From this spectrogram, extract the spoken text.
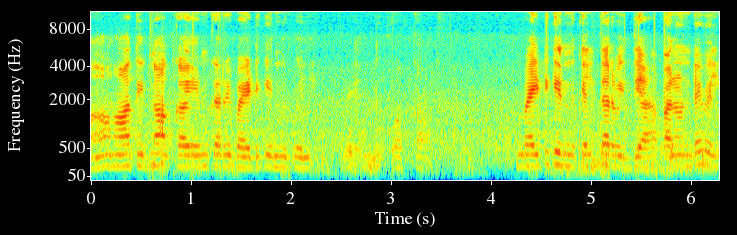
ఆహా తిన్నా అక్క ఏం కర్రీ? బయటికి ఎందుకు ఎందుకు అక్క? బయటికి ఎందుకు వెళ్తారు విద్య? పని ఉంటే వెళ్తారు.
